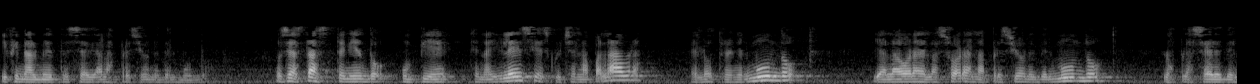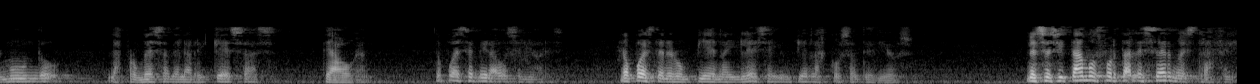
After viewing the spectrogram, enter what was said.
y finalmente cede a las presiones del mundo. O sea, estás teniendo un pie en la iglesia, escuchas la palabra, el otro en el mundo, y a la hora de las horas las presiones del mundo, los placeres del mundo, las promesas de las riquezas te ahogan. No puedes servir a señores. No puedes tener un pie en la iglesia y un pie en las cosas de Dios. Necesitamos fortalecer nuestra fe.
